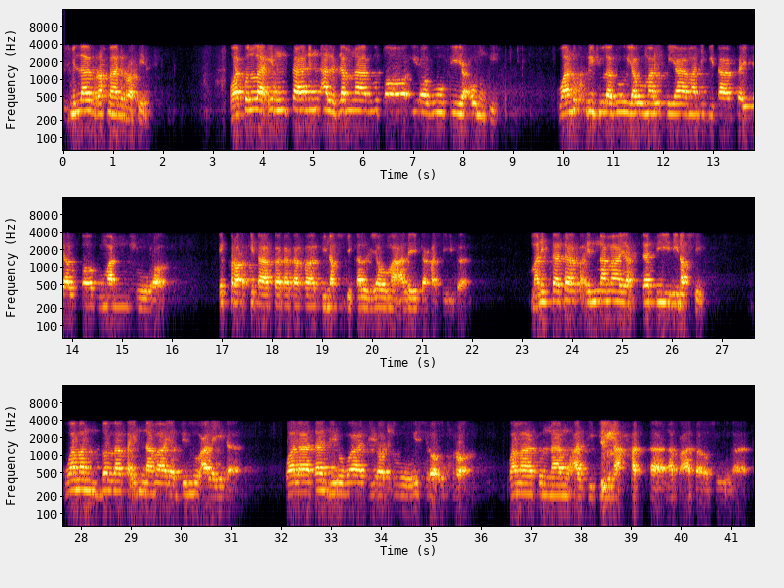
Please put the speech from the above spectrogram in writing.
Bismillahirrahmanirrahim. Wa kulla insanin alzamnahu ta'irahu fi 'unuqi. Wa nukhriju lahu yaumal qiyamati kitaban yalqahu mansura. Iqra kitabaka kafa bi nafsikal yawma 'alaika hasiba. Man ihtada fa innama yahtadi li nafsihi wa man dhalla fa inna ma yadhillu 'alaiha wa la taziru waziratu wisra ukhra. Wa ma kunna mu'adzibina hatta nab'atha rasula.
